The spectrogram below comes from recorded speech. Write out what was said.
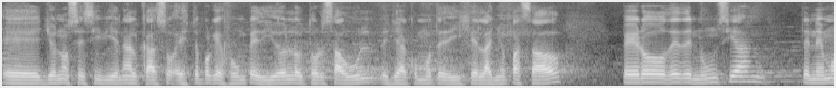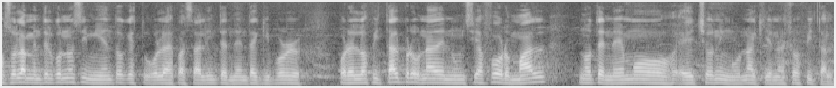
Eh, yo no sé si viene al caso este porque fue un pedido del doctor Saúl, ya como te dije el año pasado, pero de denuncia tenemos solamente el conocimiento que estuvo la vez pasada el intendente aquí por, por el hospital, pero una denuncia formal no tenemos hecho ninguna aquí en nuestro hospital.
